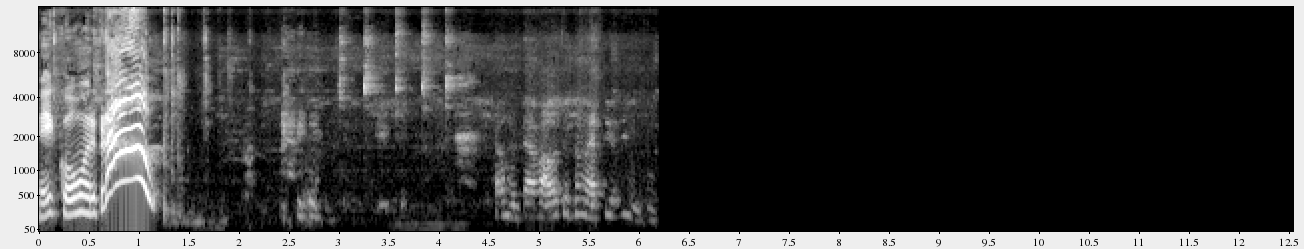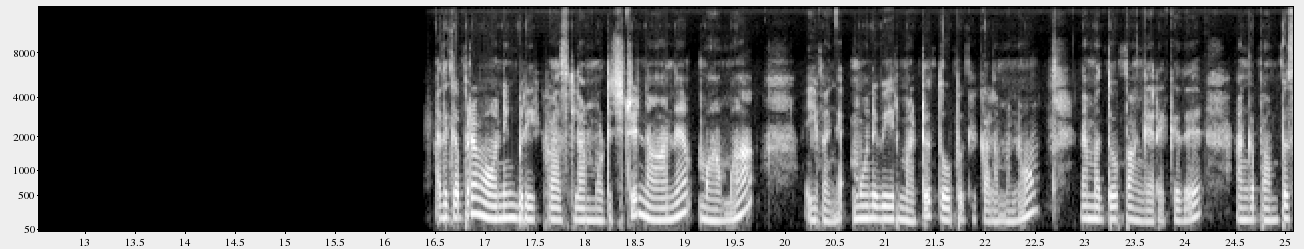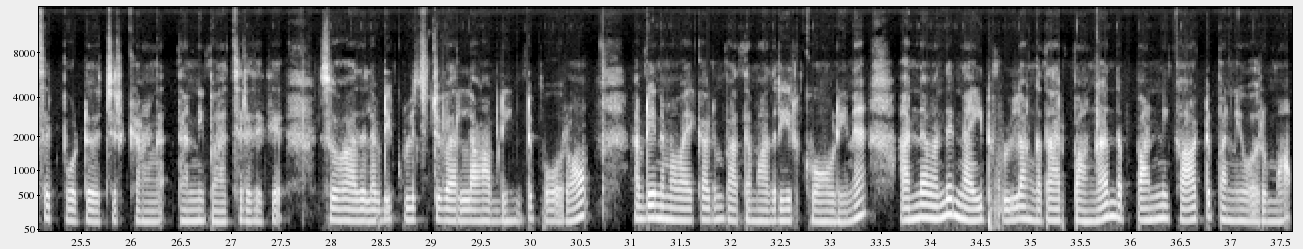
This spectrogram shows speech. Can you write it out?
ஏய் கோவம் இருக்குடா அதுக்கப்புறம் மார்னிங் பிரேக்ஃபாஸ்ட்லாம் முடிச்சுட்டு நான் மாமா இவங்க மூணு பேர் மட்டும் தோப்புக்கு கிளம்புனோம் நம்ம தோப்பு அங்கே இருக்குது. அங்கே பம்பு செட் போட்டு வச்சுருக்காங்க தண்ணி பாய்ச்சறதுக்கு. ஸோ அதில் அப்படியே குளிச்சுட்டு வரலாம் அப்படின்ட்டு போகிறோம் அப்படியே நம்ம வயக்காடும் பார்த்த மாதிரி இருக்கும் அப்படின்னு. அண்ணன் வந்து நைட் ஃபுல்லாக அங்கே தான் இருப்பாங்க. அந்த பன்னி காட்டு பன்னி வருமா.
